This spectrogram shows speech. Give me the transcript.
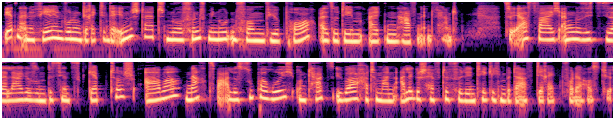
Wir hatten eine Ferienwohnung direkt in der Innenstadt, nur fünf Minuten vom Vieux-Port, also dem alten Hafen entfernt. Zuerst war ich angesichts dieser Lage so ein bisschen skeptisch, aber nachts war alles super ruhig und tagsüber hatte man alle Geschäfte für den täglichen Bedarf direkt vor der Haustür.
